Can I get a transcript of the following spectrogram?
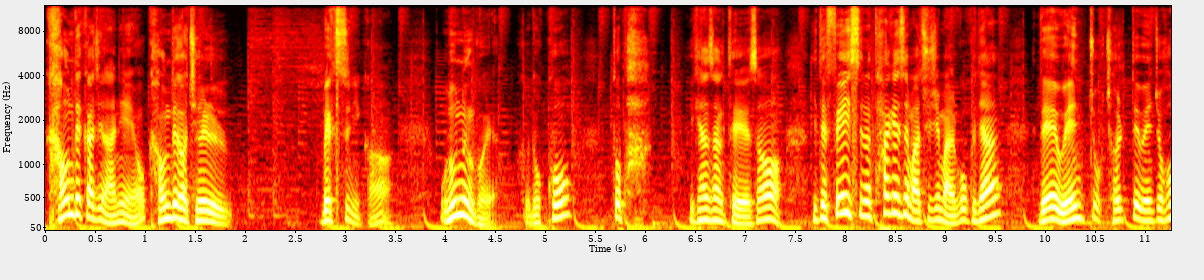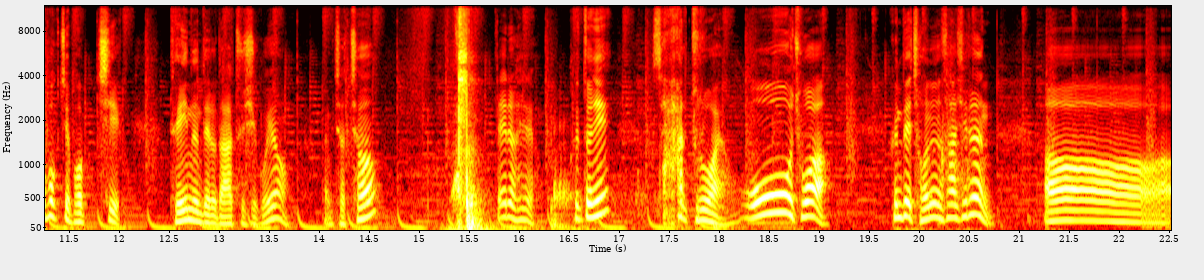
가운데까지는 아니에요. 가운데가 제일 맥스니까 놓는 거예요. 놓고 또 봐. 이렇게 한 상태에서 이때 페이스는 타겟에 맞추지 말고 그냥 내 왼쪽 절대 왼쪽 허벅지 법칙 돼 있는 대로 놔두시고요. 그럼 젖혀 때려 해요. 그랬더니 싹 들어와요. 오 좋아. 근데 저는 사실은 어,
